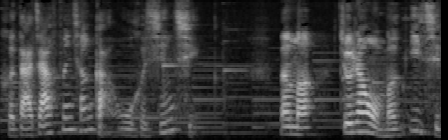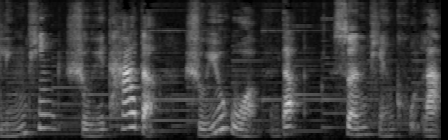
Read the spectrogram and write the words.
和大家分享感悟和心情。那么，就让我们一起聆听属于他的、属于我们的酸甜苦辣。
